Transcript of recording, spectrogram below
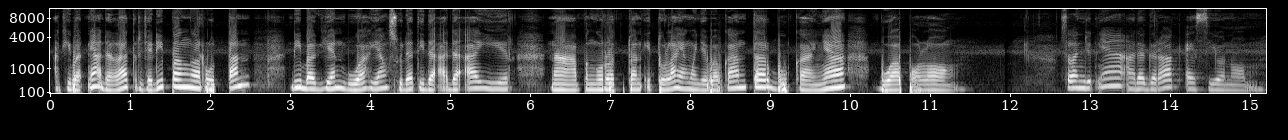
Akibatnya adalah terjadi pengerutan di bagian buah yang sudah tidak ada air. Nah, pengerutan itulah yang menyebabkan terbukanya buah polong. Selanjutnya ada gerak esionom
